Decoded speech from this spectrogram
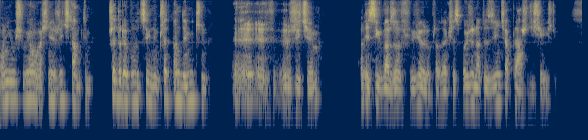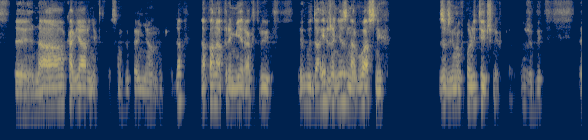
oni usiłują właśnie żyć tamtym przedrewolucyjnym, przedpandemicznym e, e, życiem, jest ich bardzo wielu, prawda? Jak się spojrzy na te zdjęcia plaż dzisiejszych, e, na kawiarnie, które są wypełnione, prawda? Na pana premiera, który udaje, że nie zna własnych ze względów politycznych, prawda? Żeby, e,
